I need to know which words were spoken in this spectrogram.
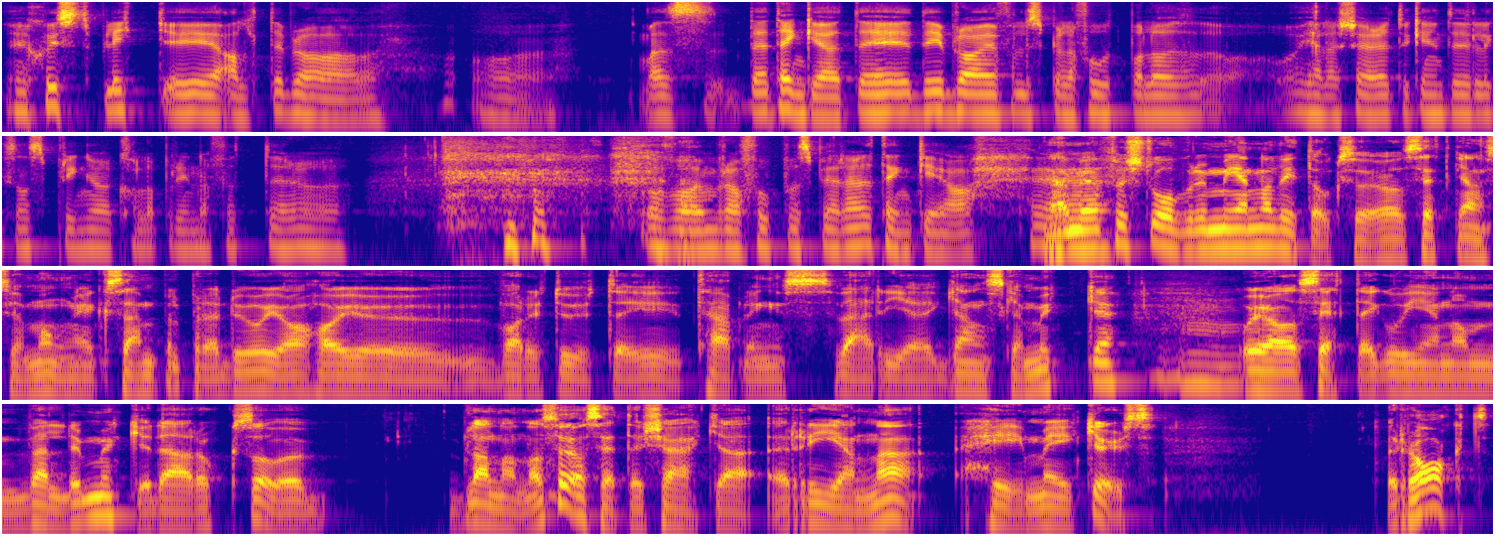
en schysst blick är alltid bra. Och, det tänker jag att det, det är bra ifall du spelar fotboll och, och hela köret. Du kan inte liksom springa och kolla på dina fötter och, och vara en bra fotbollsspelare tänker jag. Nej men jag Eh, förstår vad du menar lite också. Jag har sett ganska många exempel på det. Du och jag har ju varit ute i tävlings-Sverige ganska mycket. mm, Och jag har sett dig gå igenom väldigt mycket där också. Bland annat så har jag sett dig käka rena haymakers. Rakt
